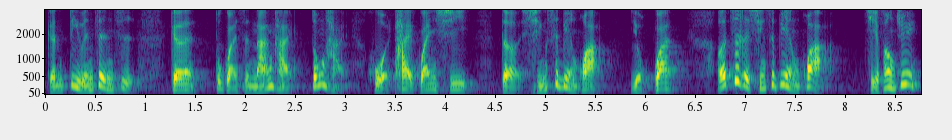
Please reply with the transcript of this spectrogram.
跟地缘政治、跟不管是南海、东海或台海关系的形势变化有关。而这个形势变化，解放军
